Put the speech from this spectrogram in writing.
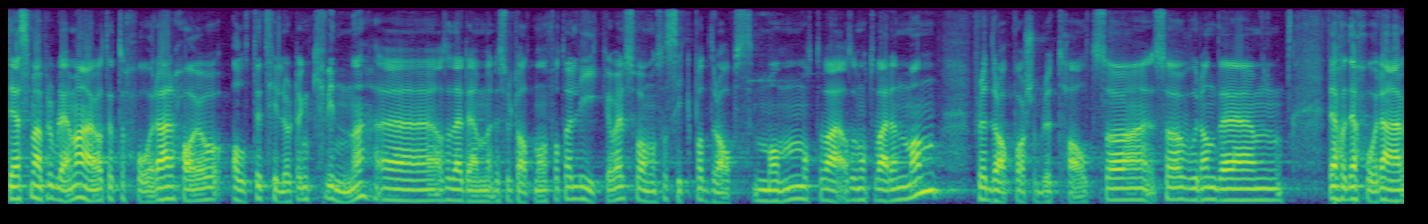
det som er Problemet er jo at dette håret her har jo alltid tilhørt en kvinne. Eh, altså det er det resultatet man har fått Allikevel så var man så sikker på at drapsmannen måtte være, altså måtte være en mann, fordi drapet var så brutalt. Så, så hvordan det det, det håret er,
